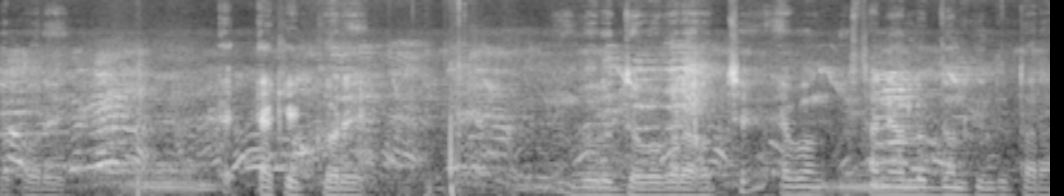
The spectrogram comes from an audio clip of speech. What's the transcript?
তারপরে এক এক করে গরু জব করা হচ্ছে এবং স্থানীয় লোকজন কিন্তু তারা।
